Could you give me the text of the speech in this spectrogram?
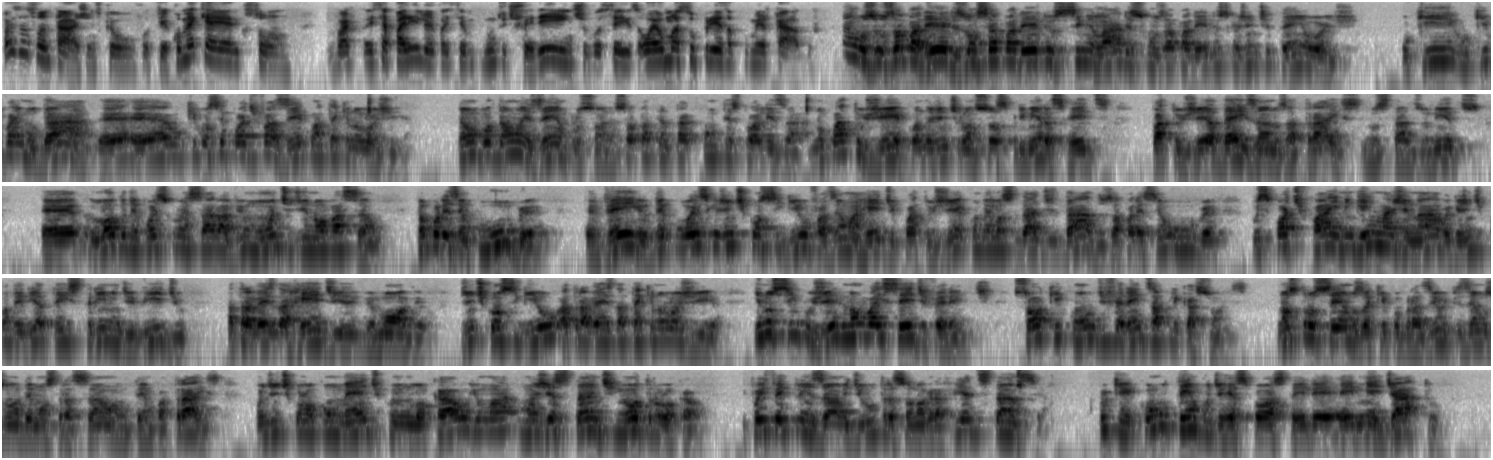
Quais as vantagens que eu vou ter? Como é que a Ericsson vai, esse aparelho vai ser muito diferente? Vocês ou é uma surpresa para o mercado? Não, os, os, aparelhos vão ser aparelhos similares com os aparelhos que a gente tem hoje. O que, o que vai mudar é, é o que você pode fazer com a tecnologia. Então, vou dar um exemplo, Sônia, só para tentar contextualizar. No 4G, quando a gente lançou as primeiras redes 4G há 10 anos atrás, nos Estados Unidos, é, logo depois começaram a vir um monte de inovação. Então, por exemplo, o Uber é, veio depois que a gente conseguiu fazer uma rede 4G com velocidade de dados, apareceu o Uber. O Spotify, ninguém imaginava que a gente poderia ter streaming de vídeo através da rede móvel. A gente conseguiu através da tecnologia. E no 5G ele não vai ser diferente, só que com diferentes aplicações. Nós trouxemos aqui para o Brasil e fizemos uma demonstração há um tempo atrás, onde a gente colocou um médico em um local e uma, uma gestante em outro local. E foi feito um exame de ultrassonografia à distância. Porque, como o tempo de resposta ele é, é imediato,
